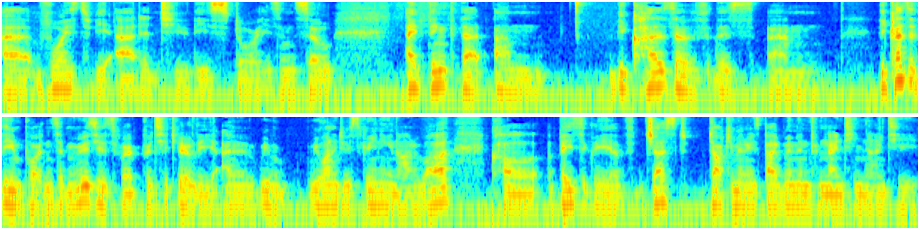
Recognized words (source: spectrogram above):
uh, voice to be added to these stories. And so I think that um, because of this um, because of the importance of Marusia's work, particularly, uh, we we want to do a screening in Ottawa, called basically of just documentaries by women from 1990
